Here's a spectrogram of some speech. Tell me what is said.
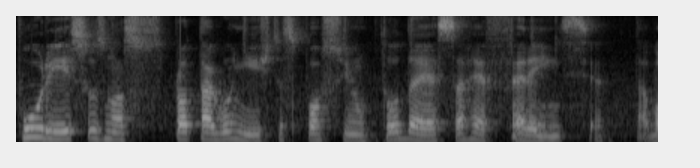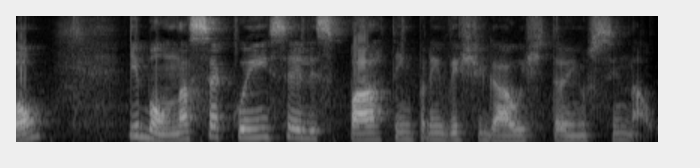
Por isso os nossos protagonistas possuíam toda essa referência, tá bom? E bom, na sequência eles partem para investigar o estranho sinal.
